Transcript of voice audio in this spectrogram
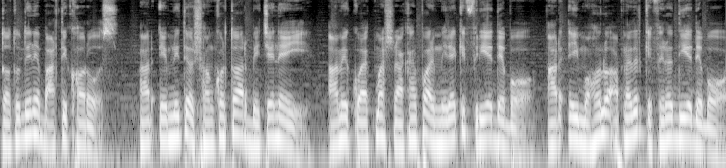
ততদিনে বাড়তি খরচ। আর এমনিতেও শঙ্কর তো আর বেঁচে নেই। আমি কয়েক মাস রাখার পর মীরাকে ফিরিয়ে দেব, আর এই মহলও আপনাদেরকে ফেরত দিয়ে দেব।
